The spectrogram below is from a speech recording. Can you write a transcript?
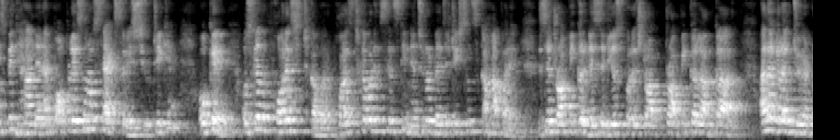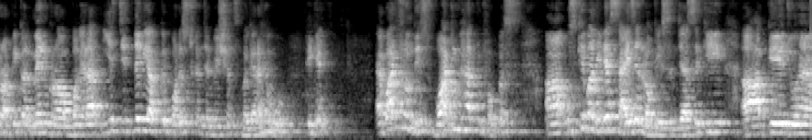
इस पे ध्यान देना पॉपुलेशन और सेक्स रेशियो ठीक है? ओके उसके बाद forest cover forest cover in sense natural vegetations कहाँ पर है? जैसे ट्रॉपिकल डिसिडियस फॉरेस्ट ट्रॉपिकल आपका अलग अलग जो है ट्रॉपिकल मैनग्रोव वगैरह, ये जितने भी आपके फॉरेस्ट कंजर्वेशन वगैरह है वो, ठीक है? Apart from this what you have to focus उसके बाद इंडिया साइज़ एंड लोकेशन जैसे कि आपके जो है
